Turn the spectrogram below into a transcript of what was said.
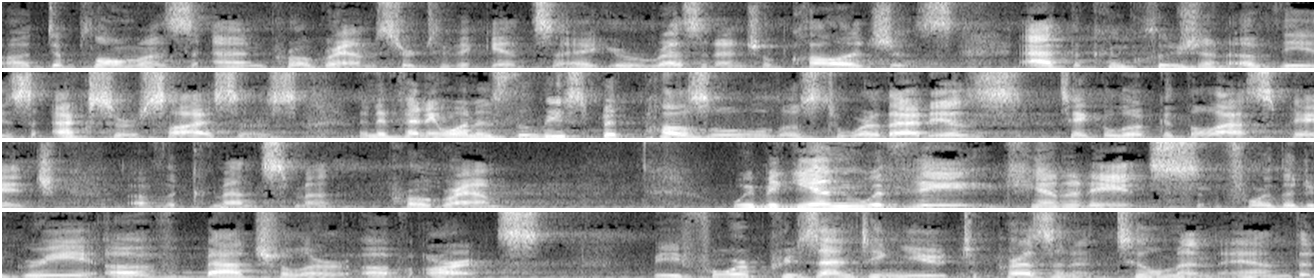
uh, diplomas and program certificates at your residential colleges at the conclusion of these exercises. And if anyone is the least bit puzzled as to where that is, take a look at the last page of the commencement program. We begin with the candidates for the degree of Bachelor of Arts. Before presenting you to President Tilghman and the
